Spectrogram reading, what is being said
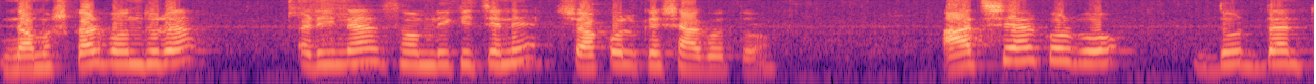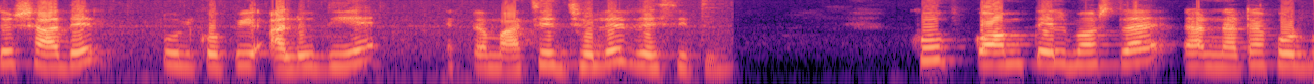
নমস্কার বন্ধুরা রিনাস হোমলি কিচেনে সকলকে স্বাগত। আজ শেয়ার করব দুর্দান্ত স্বাদের ফুলকপি আলু দিয়ে একটা মাছের ঝোলের রেসিপি খুব কম তেল মশলায় রান্নাটা করব,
